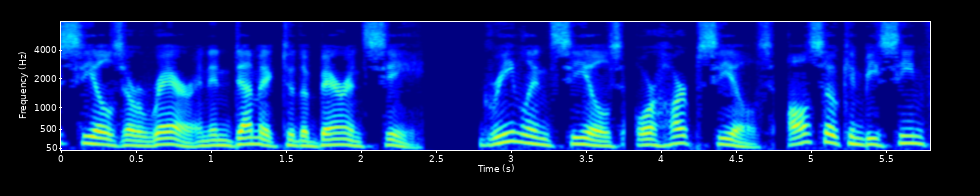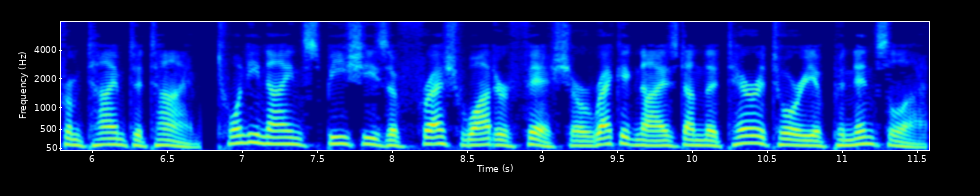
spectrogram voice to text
seals are rare and endemic to the Barents Sea. Greenland seals, or harp seals, also can be seen from time to time. 29 species of freshwater fish are recognized on the territory of peninsula,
